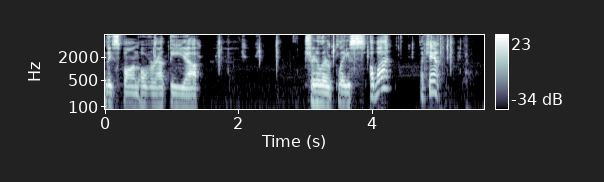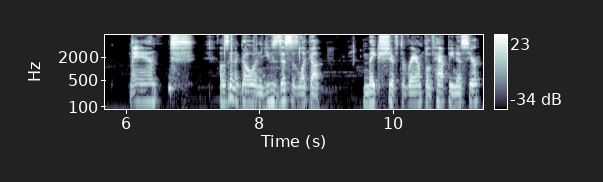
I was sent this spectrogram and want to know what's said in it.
they spawn over at the, uh... Trailer place. Oh, what? I can't... Man. I was gonna go and use this as like a makeshift ramp of happiness here.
